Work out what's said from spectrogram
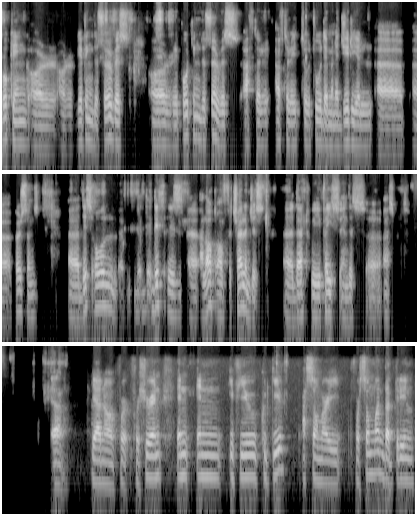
booking or, or giving the service or reporting the service after after it to, to the managerial uh, uh, persons. Uh, this all this is uh, a lot of challenges uh, that we face in this uh, aspect. Yeah, yeah, no, for for sure. And and and if you could give a summary for someone that didn't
